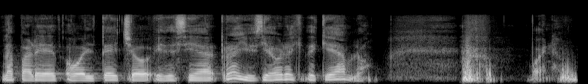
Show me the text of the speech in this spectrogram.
la, pared o el techo y decía, rayos, ¿y ahora de qué hablo? Bueno,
